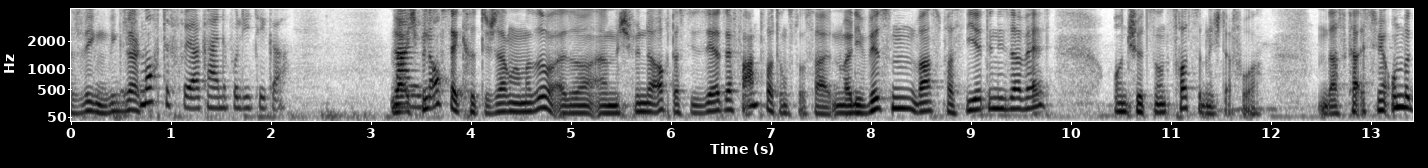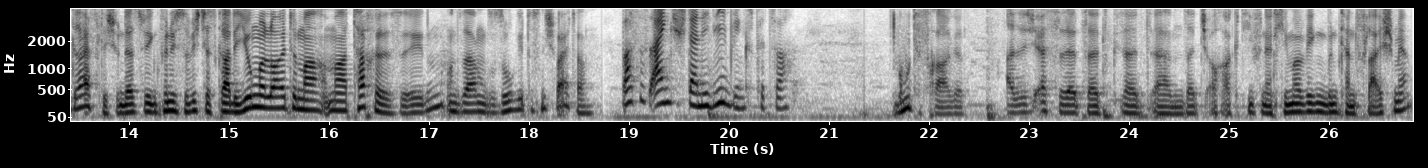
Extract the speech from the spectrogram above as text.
deswegen, wie Ich gesagt. mochte früher keine Politiker. Ja, Mag ich bin auch sehr kritisch, sagen wir mal so. Also ähm, ich finde auch, dass die sehr, sehr verantwortungslos halten, weil die wissen, was passiert in dieser Welt und schützen uns trotzdem nicht davor. Und das ist mir unbegreiflich. Und deswegen finde ich es so wichtig, dass gerade junge Leute mal, mal Tacheles sehen und sagen, so geht es nicht weiter. Was ist eigentlich deine Lieblingspizza? Gute Frage. Also ich esse jetzt seit, seit, ähm, seit ich auch aktiv in der Klimabewegung bin, kein Fleisch mehr.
